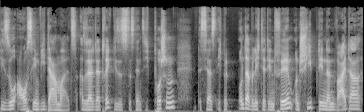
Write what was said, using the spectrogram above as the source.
die so aussehen wie damals. Also der, der Trick, dieses, das nennt sich Pushen, das heißt, ich unterbelichte den Film und schiebe den dann weiter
